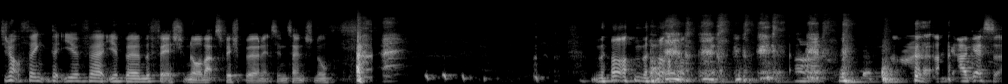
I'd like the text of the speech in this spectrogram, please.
do you not think that you've uh, you've burned the fish? No, that's fish burn. It's intentional. no, no. All right. All right. I, I guess uh,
